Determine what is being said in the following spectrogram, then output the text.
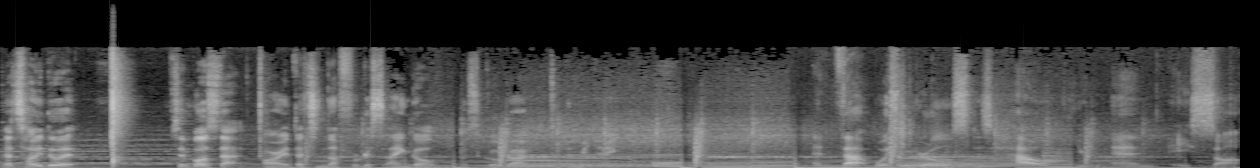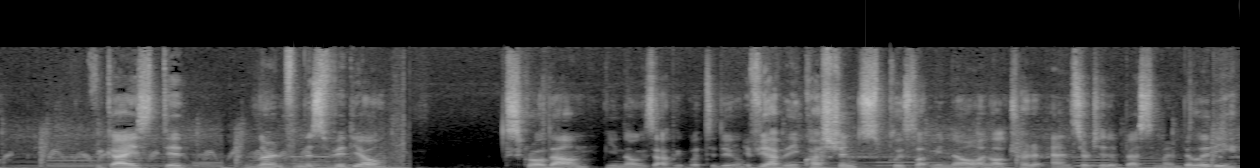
That's how you do it. Simple as that. Alright, that's enough for this angle. Let's go back to the main angle. And that, boys and girls, is how you end a song. If you guys did learn from this video, scroll down, you know exactly what to do. If you have any questions, please let me know and I'll try to answer to the best of my ability.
